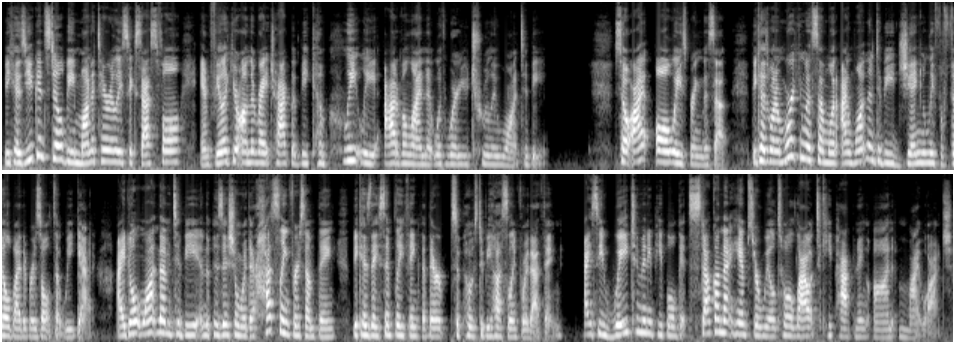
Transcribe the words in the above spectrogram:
because you can still be monetarily successful and feel like you're on the right track, but be completely out of alignment with where you truly want to be. So I always bring this up because when I'm working with someone, I want them to be genuinely fulfilled by the results that we get. I don't want them to be in the position where they're hustling for something because they simply think that they're supposed to be hustling for that thing. I see way too many people get stuck on that hamster wheel to allow it to keep happening on my watch.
